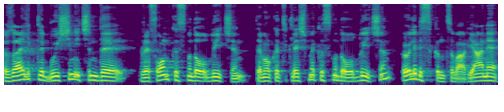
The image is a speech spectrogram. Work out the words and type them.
özellikle bu işin içinde reform kısmı da olduğu için, demokratikleşme kısmı da olduğu için öyle bir sıkıntı var. Yani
